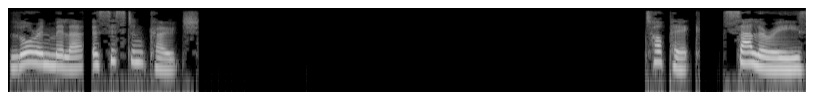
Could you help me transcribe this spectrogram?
Lauren Miller, assistant coach Topic: Salaries.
